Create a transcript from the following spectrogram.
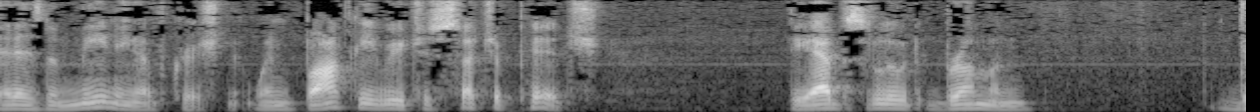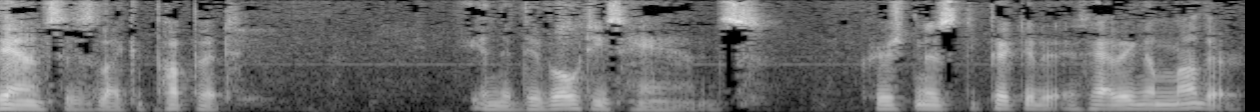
that is the meaning of Krishna. When bhakti reaches such a pitch, the absolute Brahman dances like a puppet in the devotee's hands. Krishna is depicted as having a mother,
